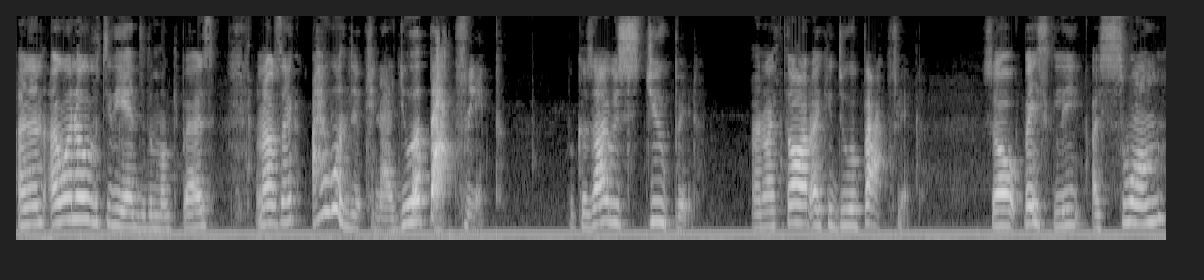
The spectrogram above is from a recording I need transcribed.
And then I went over to the end of the monkey bars. And I was like, I wonder, can I do a backflip? Because I was stupid. And I thought I could do a backflip. So basically, I swung.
